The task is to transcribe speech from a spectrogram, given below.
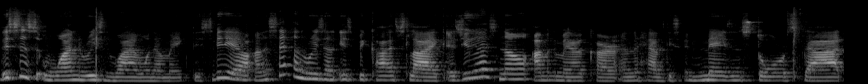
This is one reason why I want to make this video and the second reason is because like as you guys know I'm in America and they have these amazing stores that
